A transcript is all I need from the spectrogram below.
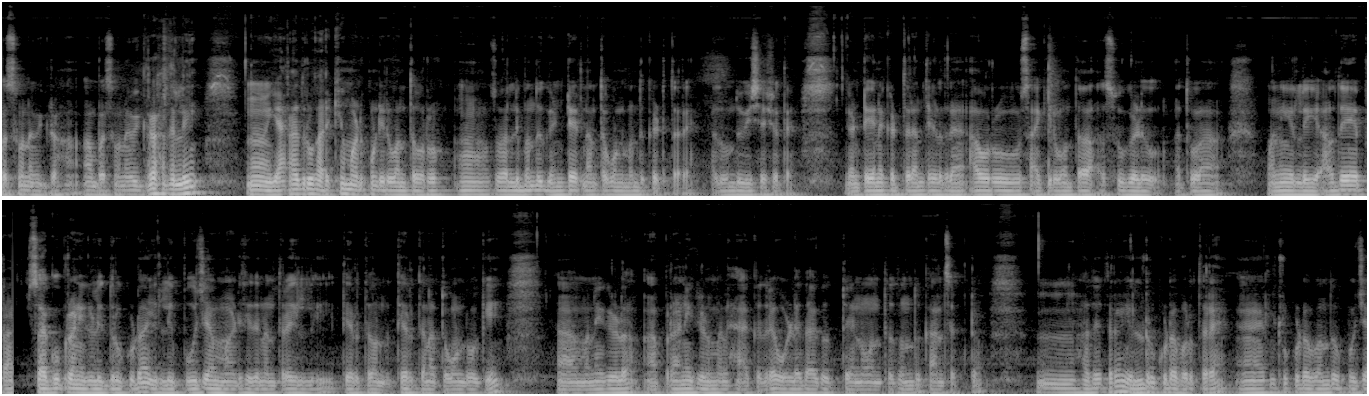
ಬಸವನ ವಿಗ್ರಹ. ಆ ಬಸವನ ವಿಗ್ರಹದಲ್ಲಿ ಯಾರಾದರೂ ಹರಕೆ ಮಾಡ್ಕೊಂಡಿರುವಂಥವ್ರು ಸೊ ಅಲ್ಲಿ ಬಂದು ಗಂಟೆಯನ್ನು ತಗೊಂಡು ಬಂದು ಕಟ್ತಾರೆ. ಅದೊಂದು ವಿಶೇಷತೆ. ಗಂಟೆಯನ್ನು ಕಟ್ತಾರೆ ಅಂತ ಹೇಳಿದ್ರೆ ಅವರು ಸಾಕಿರುವಂಥ ಹಸುಗಳು ಅಥವಾ ಮನೆಯಲ್ಲಿ ಯಾವುದೇ ಪ್ರಾಣಿ, ಸಾಕು ಪ್ರಾಣಿಗಳಿದ್ದರೂ ಕೂಡ ಇಲ್ಲಿ ಪೂಜೆ ಮಾಡಿಸಿದ ನಂತರ ಇಲ್ಲಿ ತೀರ್ಥವನ್ನು, ತೀರ್ಥನ ತೊಗೊಂಡೋಗಿ ಮನೆಗಳ, ಆ ಪ್ರಾಣಿಗಳ ಮೇಲೆ ಹಾಕಿದ್ರೆ ಒಳ್ಳೆಯದಾಗುತ್ತೆ ಅನ್ನುವಂಥದ್ದೊಂದು ಕಾನ್ಸೆಪ್ಟು ಅದೇ ಥರ ಎಲ್ಲರೂ ಕೂಡ ಬರ್ತಾರೆ. ಎಲ್ಲರೂ ಕೂಡ ಬಂದು ಪೂಜೆ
